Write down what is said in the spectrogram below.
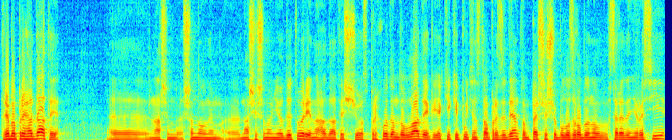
Треба пригадати е, нашим шановним, е, нашій шановній аудиторії, нагадати, що з приходом до влади, як тільки Путін став президентом, перше, що було зроблено всередині Росії,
